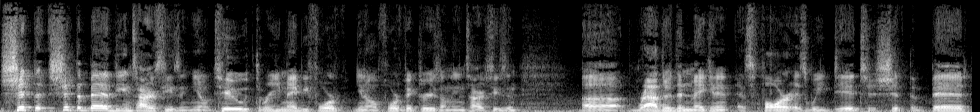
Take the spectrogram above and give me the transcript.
shit the shit the bed the entire season. You know, two, three, maybe four, you know, four victories on the entire season. Uh, rather than making it as far as we did to shit the bed.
